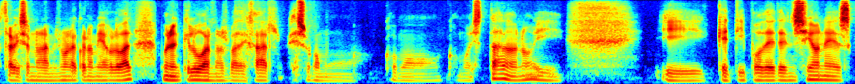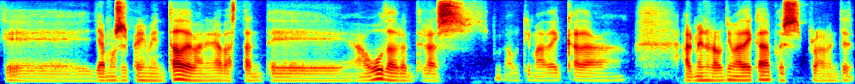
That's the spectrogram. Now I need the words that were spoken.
atraviesan ahora mismo la economía global, bueno, ¿en qué lugar nos va a dejar eso como, como, como Estado? ¿no? Y, y qué tipo de tensiones que ya hemos experimentado de manera bastante aguda durante las, la última década, al menos la última década, pues probablemente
